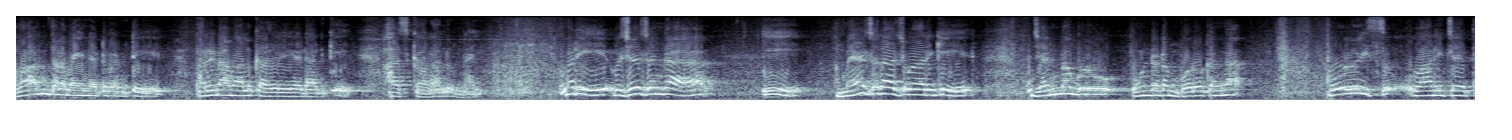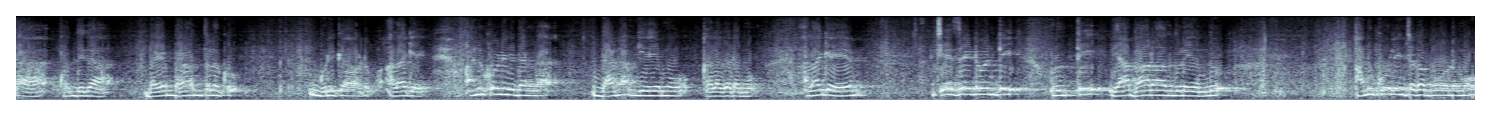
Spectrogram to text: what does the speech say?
అవాంతరమైనటువంటి పరిణామాలు కలిగేయడానికి ఆస్కారాలు ఉన్నాయి. మరి విశేషంగా ఈ మేషరాశి వారికి జన్మగురు ఉండటం పూర్వకంగా పోలీసు వారి చేత కొద్దిగా భయభ్రాంతులకు గురి కావడం అలాగే అనుకోని విధంగా ధన వ్యయము కలగడము అలాగే చేసేటువంటి వృత్తి వ్యాపారాదుల యందు అనుకూలించకపోవడము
